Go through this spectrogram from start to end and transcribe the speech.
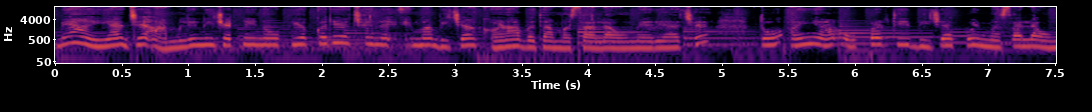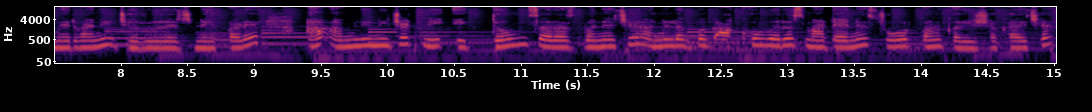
મેં અહીંયા જે આમલીની ચટણીનો ઉપયોગ કર્યો છે ને, એમાં બીજા ઘણા બધા મસાલા ઉમેર્યા છે. તો અહીંયા ઉપરથી બીજા કોઈ મસાલા ઉમેરવાની જરૂર જ નહીં પડે. આ આંબલીની ચટણી એકદમ સરસ બને છે અને લગભગ આખો વરસ માટે એને સ્ટોર પણ કરી શકાય છે.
